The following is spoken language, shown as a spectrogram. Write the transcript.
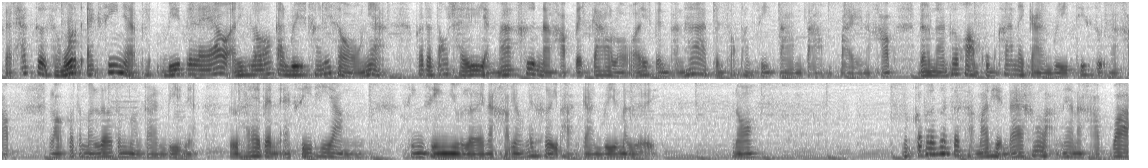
แต่ถ้าเกิดสมมติ Axie เนี่ยบรีไปแล้ว อันนี้เราต้องการบรีดครั้งที่2เนี่ย ก็จะต้องใช้เหรียญมากขึ้นนะครับ เป็น 900 เป็น1,500เป็น2,400ตามตามไปนะครับ ดังนั้นเพื่อความคุ้มค่าในการบรีดที่สุดนะครับ เราก็จะมาเลือกจำนวนการบรีดเนี่ยคือให้เป็น Axie ที่ยังซิงซิงอยู่เลยนะครับ ยังไม่เคยผ่านการบรีดมาเลย เนาะแล้วก็เพื่อนๆจะสามารถเห็นได้ข้างหลังเนี่ยนะครับว่า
